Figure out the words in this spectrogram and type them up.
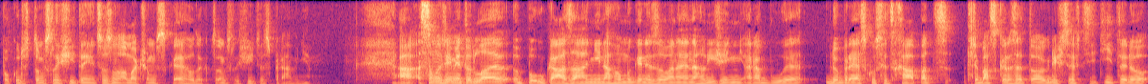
Pokud v tom slyšíte něco z Noama Čomského, tak to tam slyšíte správně. A samozřejmě tohle poukázání na homogenizované nahlížení Arabů je dobré zkusit chápat třeba skrze to, když se vcítíte do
